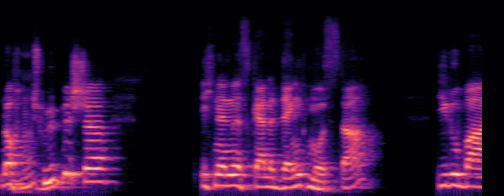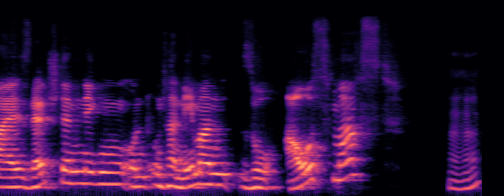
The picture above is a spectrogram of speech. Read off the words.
noch Mhm. typische, ich nenne es gerne Denkmuster, die du bei Selbstständigen und Unternehmern so ausmachst? Mhm.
